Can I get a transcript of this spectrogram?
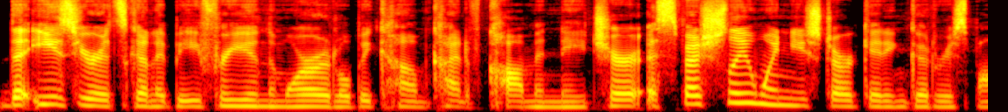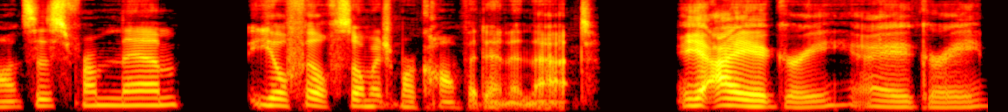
the easier it's going to be for you and the more it'll become kind of common nature, especially when you start getting good responses from them. You'll feel so much more confident in that. Yeah, I agree. I agree.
